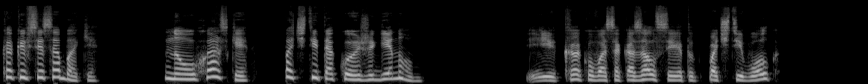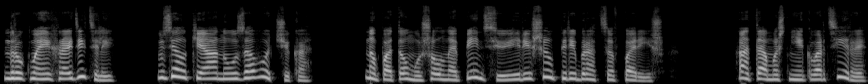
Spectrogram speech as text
как и все собаки. Но у хаски почти такой же геном. И как у вас оказался этот почти волк? Друг моих родителей взял Киану у заводчика. но потом ушел на пенсию и решил перебраться в Париж. А тамошние квартиры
